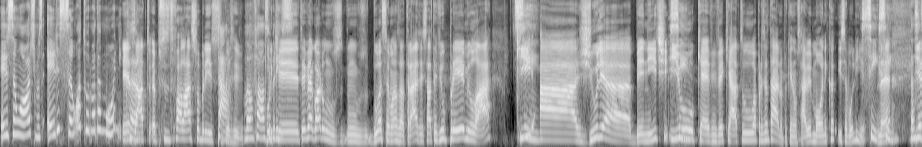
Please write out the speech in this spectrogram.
eles são ótimos, eles são a Turma da Mônica. Exato, eu preciso falar sobre isso, Tá, inclusive. vamos falar sobre Porque isso. teve agora uns, uns duas semanas atrás, a gente teve o prêmio lá. Que Sim. a Júlia Benite e Sim. o Kevin Vecchiato apresentaram. Pra quem não sabe, Mônica e Cebolinha. Sim, né? sim. Da E aí-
